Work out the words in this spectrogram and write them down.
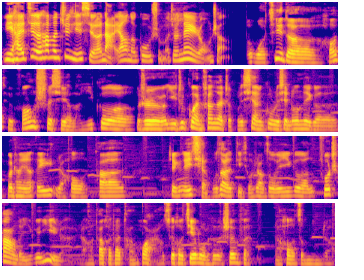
你还记得他们具体写了哪样的故事吗？就内容上。我记得郝景芳是写了一个，就是一直贯穿在整个线故事线中那个观察员 A，然后他这个 A 潜伏在了地球上，作为一个说唱的一个艺人，然后他和他谈话，然后最后揭露了他的身份，然后怎么怎么着。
